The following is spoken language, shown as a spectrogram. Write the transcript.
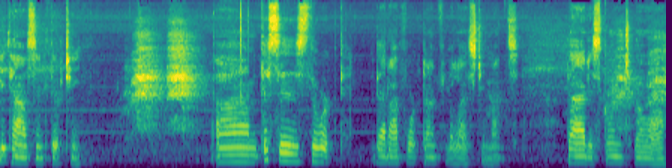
2013. Um, this is the work that I've worked on for the last two months. That is going to go off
